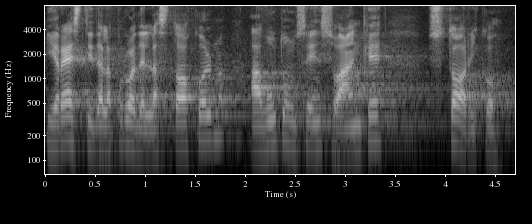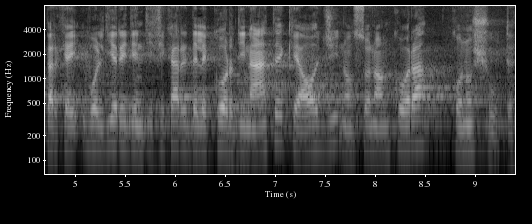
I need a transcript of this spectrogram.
i resti della prua della Stockholm ha avuto un senso anche storico, perché vuol dire identificare delle coordinate che oggi non sono ancora conosciute.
